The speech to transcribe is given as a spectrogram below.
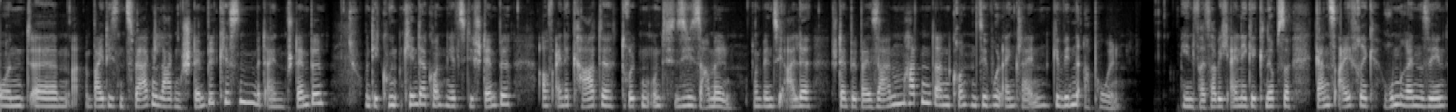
Und ähm, bei diesen Zwergen lagen Stempelkissen mit einem Stempel und die Kinder konnten jetzt die Stempel auf eine Karte drücken und sie sammeln. Und wenn sie alle Stempel beisammen hatten, dann konnten sie wohl einen kleinen Gewinn abholen. Jedenfalls habe ich einige Knirpse ganz eifrig rumrennen sehen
